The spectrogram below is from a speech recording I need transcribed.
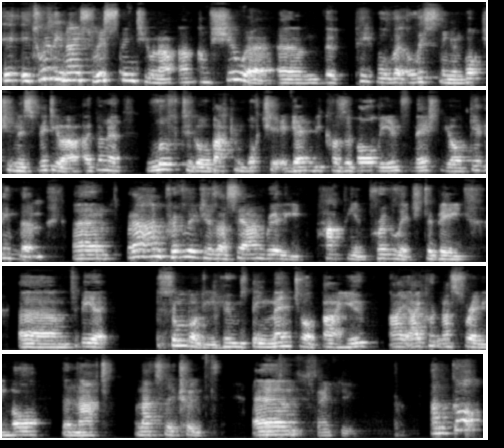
it's really nice listening to you, and I, am sure um, the people that are listening and watching this video are, are going to love to go back and watch it again because of all the information you're giving them. Um, but I, am privileged, as I say, I'm really happy and privileged to be um, to be a somebody who's being mentored by you. I, I couldn't ask for any more than that, and that's the truth. Thank you. Thank you. I've got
